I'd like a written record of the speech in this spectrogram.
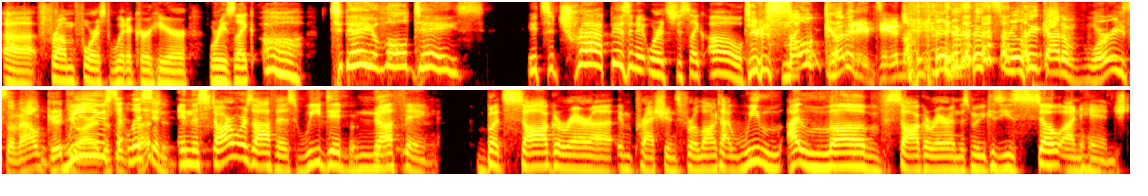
uh from Forest Whitaker here, where he's like, Oh, today of all days, it's a trap, isn't it? Where it's just like, oh, You're so good at it, dude. Like it's really kind of worrisome how good you we are. at used to listen in the Star Wars office. We did nothing but Saw Gerrera impressions for a long time. We I love Saw Gerrera in this movie because he's so unhinged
